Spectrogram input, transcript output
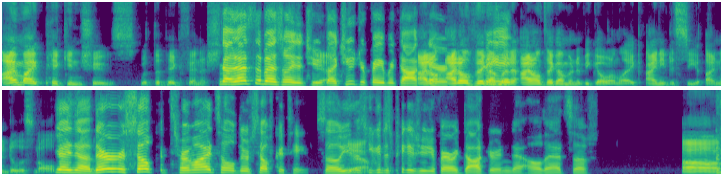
I might pick and choose with the big finish. no, that's the best way to choose. Yeah. Like choose your favorite doctor. I don't. I don't think I'm gonna. I don't think I'm gonna be going like. I need to see. I need to listen to all. Yeah, no, they're self. From what I told, they're self-contained. So you Yeah. just you can just pick and choose your favorite doctor and that, all that stuff. Um,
